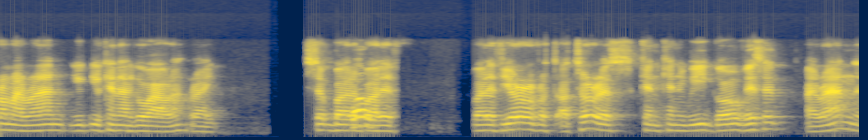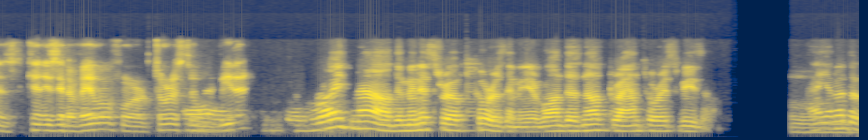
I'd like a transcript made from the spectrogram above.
from Iran, you, you cannot go out, huh? right? So but Well- but if but if you're a, a tourist, can can we go visit Iran? Is can is it available for tourists to Uh, be there? Right now, the Ministry of Tourism in Iran does not grant tourist visa. And you know the,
